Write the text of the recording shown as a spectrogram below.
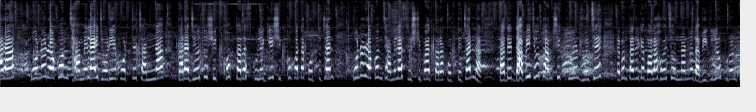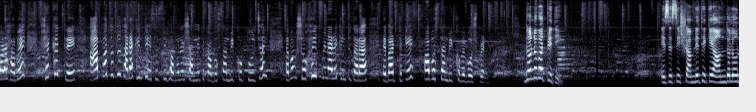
তারা কোনো রকম ঝামেলায় জড়িয়ে পড়তে চান না। তারা যেহেতু শিক্ষক, তারা স্কুলে গিয়ে শিক্ষকতা করতে চান, কোনো রকম ঝামেলার সৃষ্টিপাত তারা করতে চান না। তাদের দাবি যেহেতু আংশিক পূরণ হয়েছে এবং তাদেরকে বলা হয়েছে অন্যান্য দাবিগুলো পূরণ করা হবে, সেক্ষেত্রে আপাতত তারা কিন্তু এসএসসি ভবনের সামনে থেকে অবস্থান বিক্ষোভ তুলছেন এবং শহীদ মিনারে কিন্তু তারা এবার থেকে অবস্থান বিক্ষোভে বসবেন। ধন্যবাদ, প্রীতি। এসএসসির সামনে থেকে আন্দোলন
